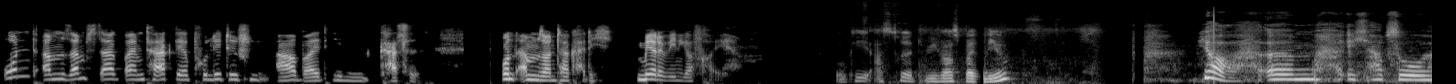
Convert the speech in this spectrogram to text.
und am Samstag beim Tag der politischen Arbeit in Kassel. Und am Sonntag hatte ich mehr oder weniger frei. Okay, Astrid, wie war es bei dir? Ja, ähm, ich habe so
